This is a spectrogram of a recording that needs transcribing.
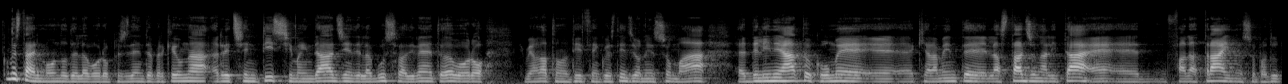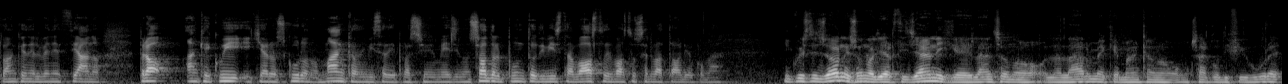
Come sta il mondo del lavoro, Presidente? Perché una recentissima indagine della Bussola di Veneto Lavoro, che abbiamo dato notizia in questi giorni, insomma, ha eh, delineato come eh, chiaramente la stagionalità è, è, fa da traino, soprattutto anche nel veneziano, però anche qui i chiaroscuro non mancano in vista dei prossimi mesi. Non so dal punto di vista vostro, del vostro osservatorio, com'è. In questi giorni sono gli artigiani che lanciano l'allarme che mancano un sacco di figure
